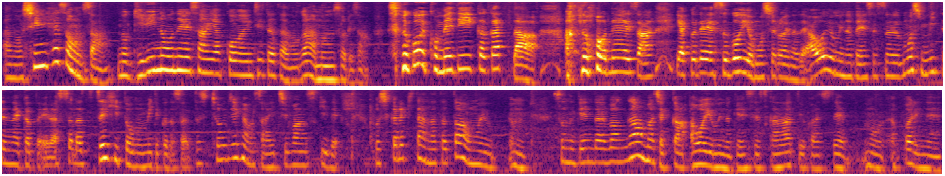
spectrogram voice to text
あのシン・ヘソンさんの義理のお姉さん役を演じてたのがムンソリさん。すごいコメディーかかったあのお姉さん役ですごい面白いので「青い海の伝説」もし見てない方いらっしゃらぜひとも見てください。私チョン・ジヒョンさん一番好きで星から来たあなたとは思い、うん、その現代版が、まあ、若干「青い海の伝説」かなっていう感じでもうやっぱりね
